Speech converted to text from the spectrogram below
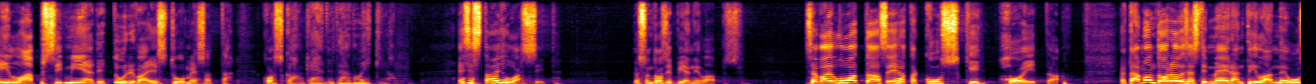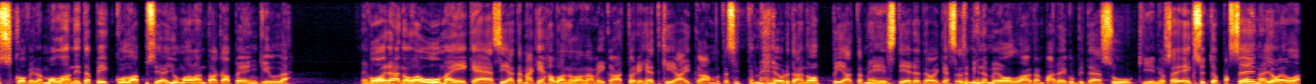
Ei lapsi mieti turvaistuumessa, että koskaan käännytään oikealle. Ei se tajua sitä, jos on tosi pieni lapsi. Se vain luottaa siihen, että kuski hoitaa. Ja tämä on todellisesti meidän tilanne uskovina. Me ollaan niitä pikkulapsia Jumalan takapenkillä. Me voidaan olla uumeikäisiä, että mäkin haluan olla navigaattori hetki aikaa, mutta sitten me joudutaan oppia, että me ei edes tiedetä oikeastaan, minä me ollaan, tämän pari kun pitää suu kiinni. Jos eksyt jopa Seinäjoella,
